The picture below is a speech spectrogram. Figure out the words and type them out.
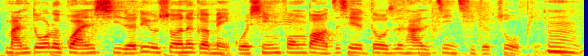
蛮多的关系的，例如说那个《美国新风暴》，这些都是他的近期的作品。嗯，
